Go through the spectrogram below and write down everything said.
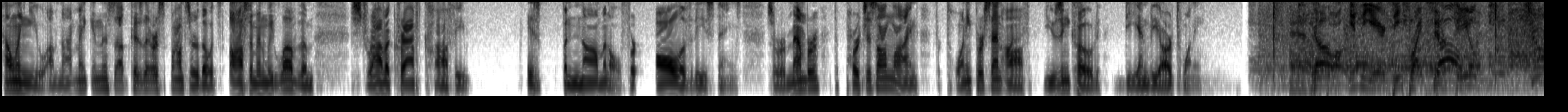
telling you, I'm not making this up because they're a sponsor, though it's awesome and we love them. Strava Craft Coffee is phenomenal for all of these things. So remember to purchase online for 20% off using code DNVR20. And Go. ball in the air, deep right center Go. field. Two-run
